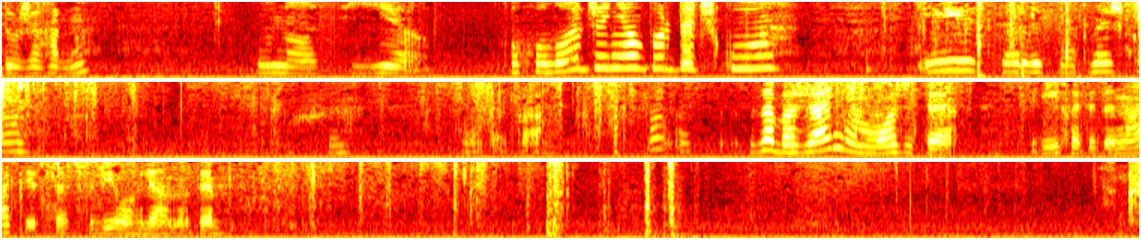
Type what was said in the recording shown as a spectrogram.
Дуже гарно. У нас є охолодження в бардачку і сервісна книжка. Така. Ну, за бажанням можете під'їхати до нас і все собі оглянути. Так.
